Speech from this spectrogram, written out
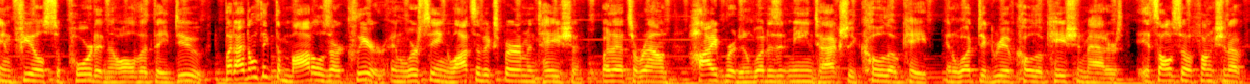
and feel supported in all that they do. But I don't think the models are clear, and we're seeing lots of experimentation, whether that's around hybrid and what does it mean to actually co locate and what degree of co location matters. It's also a function of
